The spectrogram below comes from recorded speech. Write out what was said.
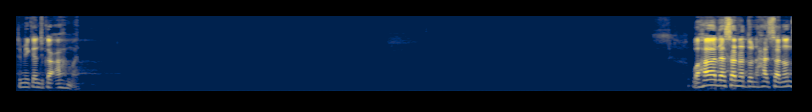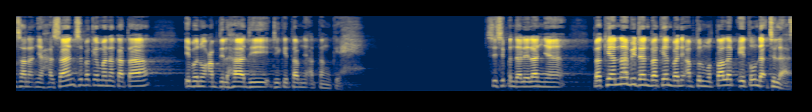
Demikian juga Ahmad. Wahada sanadun hasanun sanadnya hasan sebagaimana kata Ibnu Abdul Hadi di kitabnya At-Tangkih. Sisi pendalilannya bagian Nabi dan bagian Bani Abdul Muttalib itu tidak jelas.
